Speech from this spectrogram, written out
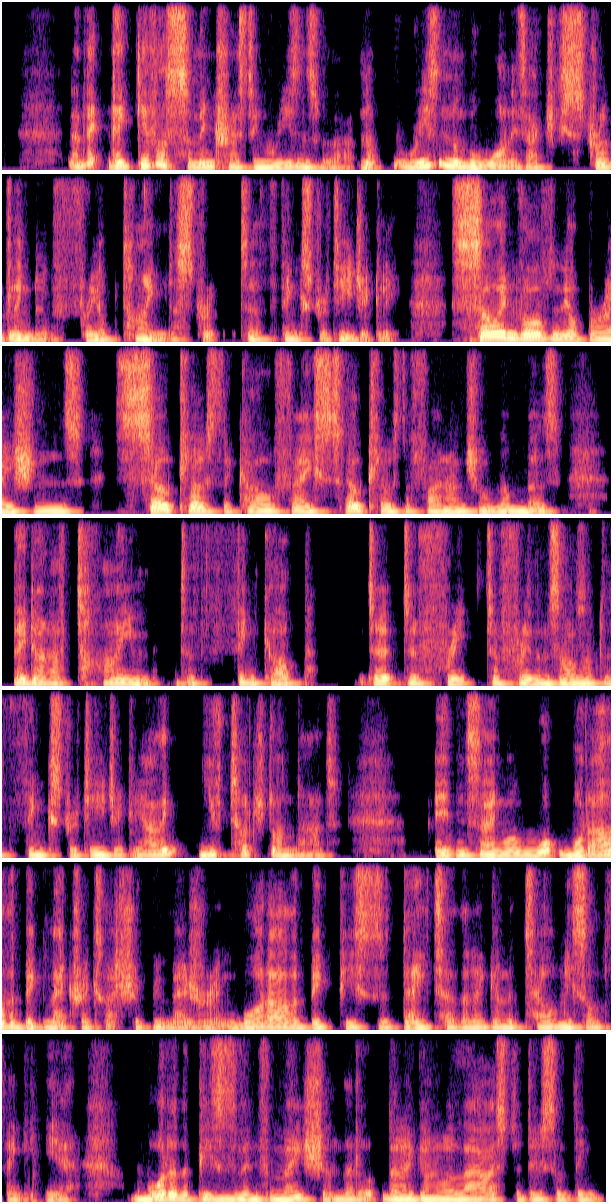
now, they, they give us some interesting reasons for that. Reason number one is actually struggling to free up time to, stri- to think strategically. So involved in the operations, so close to the coal face, so close to financial numbers, they don't have time to think up to, to free to free themselves up to think strategically. I think you've touched on that in saying, well, what, what are the big metrics I should be measuring? What are the big pieces of data that are going to tell me something here? What are the pieces of information that, that are going to allow us to do something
